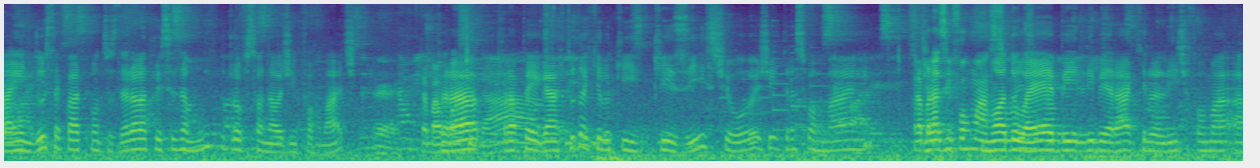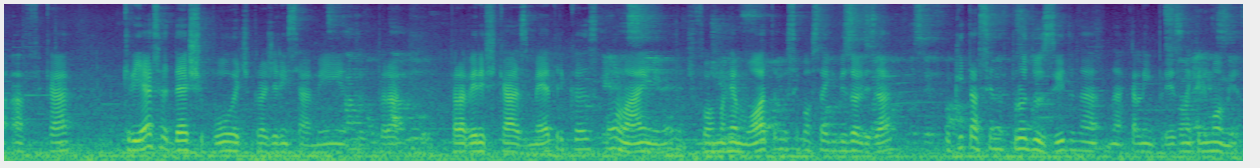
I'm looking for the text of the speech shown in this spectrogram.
A indústria 4.0 ela precisa muito do profissional de informática é, para pegar tudo aquilo que, que existe hoje e transformar em trabalhar as informações modo web, liberar aquilo ali de forma a, a ficar criar essa dashboard para gerenciamento, para verificar as métricas online, né? de forma remota você consegue visualizar o que está sendo produzido na, naquela empresa naquele momento.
